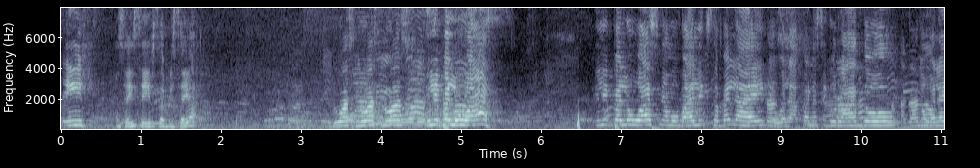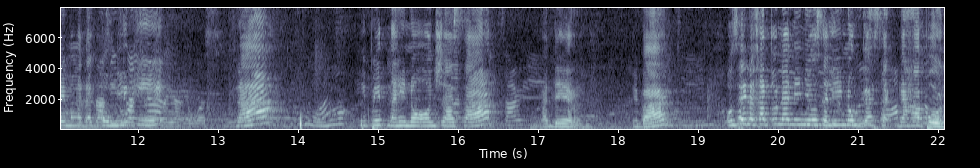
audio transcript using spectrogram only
safe. Ang say safe sa Bisaya. Luwas, luwas, luwas. Dili pa luwas. Dili pa luwas nga mo balik sa balay, kay wala pa na sigurado nga wala yung mga dagkong liki na ipit na hinoon siya sa pader. Diba? Unsay nakatunan ninyo sa linog gahapon?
